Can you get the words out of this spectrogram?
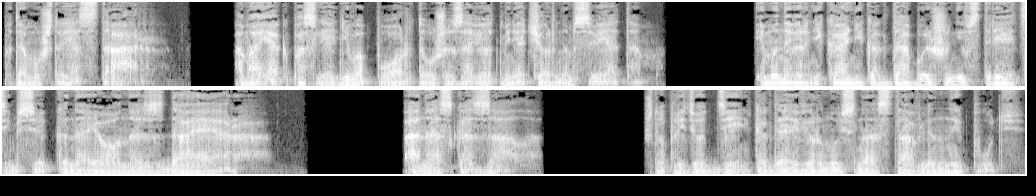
потому что я стар», а маяк последнего порта уже зовет меня черным светом. И мы наверняка никогда больше не встретимся, Канайона с. Она сказала, что придет день, когда я вернусь на оставленный путь,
